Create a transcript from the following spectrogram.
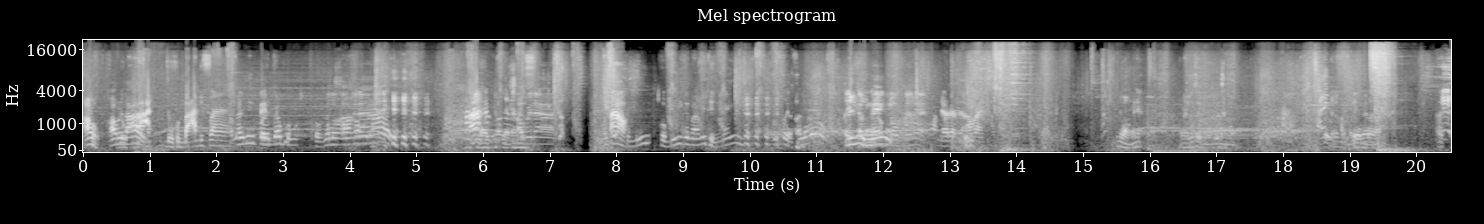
เอ้าเข้าไม่ได้ดูคุณบาสดิฟ้าทำไมรีบเปิดเจ้าผมผมกับโนอาเข้าไม่ได้อะไรก็อะไรทั้งนั้นอ้าวผมวิ่งผมวิ่งกันมาไม่ถึงไงเปิดมาแล้วไม่ถึงแรงลมแล้วเนี่ยเดี๋ยวเดี๋ยวเดี๋ยวเอาไปหน่วงไหมเนี่ยทำไมรู้สึกมันหน่วงเจอได้เลยโอเค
